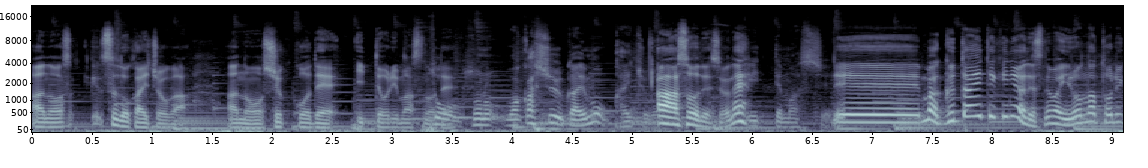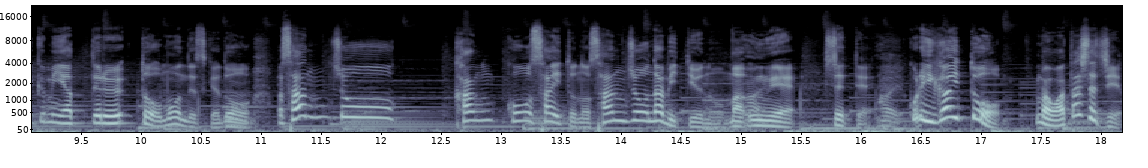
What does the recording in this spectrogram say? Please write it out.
あの須藤会長があの出向で行っておりますので。その若衆会も会長がああそうですよね。言ってますし。で、まあ、具体的にはですね、まあ、いろんな取り組みやってると思うんですけど、うん。三条観光サイトの三条ナビっていうのをまあはい。運営してて、はい。これ意外と、まあ、私たち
